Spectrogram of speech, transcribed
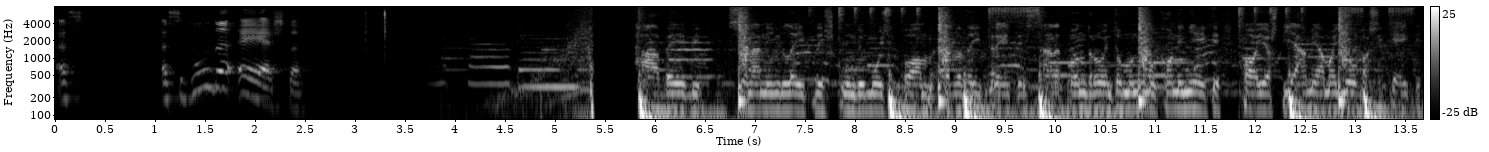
A, a segunda é esta. Ah baby, sinani lately Shkundi mu që pom edhe dhe i treti Sanet po ndrojnë të më nuk koni njeti a jo bashiketi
